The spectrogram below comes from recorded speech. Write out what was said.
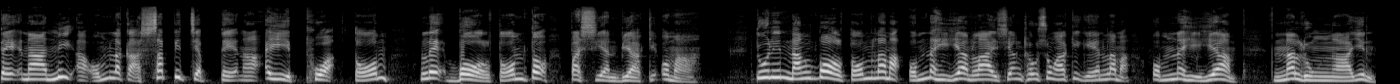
te na ni a om laka sapi chep te na ai phua tom le bol tom to pasien bia ki oma tunin nang bol tom lama om na hi hiam, lai siang tho sunga ki gen lama om na hi hiam. Na lunga yin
